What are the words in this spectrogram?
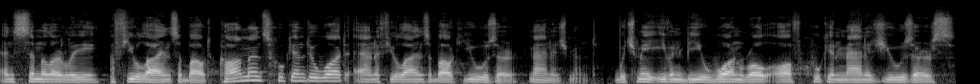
and similarly a few lines about comments who can do what and a few lines about user management which may even be one role of who can manage users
